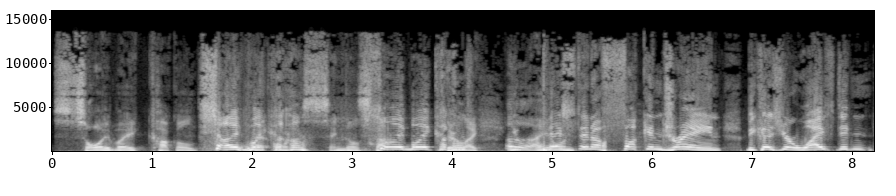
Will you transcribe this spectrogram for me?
soy boy cuckold Soy boy that own a cuckold. single stock. Soy boy cuckold. They're like, oh, you oh, I pissed own in a fucking drain because your wife didn't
